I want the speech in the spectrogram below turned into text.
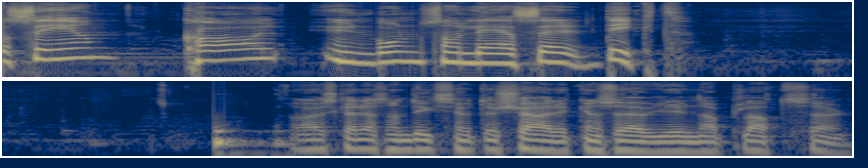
På scen Karl Unborn som läser dikt. Ja, jag ska läsa en dikt som heter Kärlekens övergivna platser.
